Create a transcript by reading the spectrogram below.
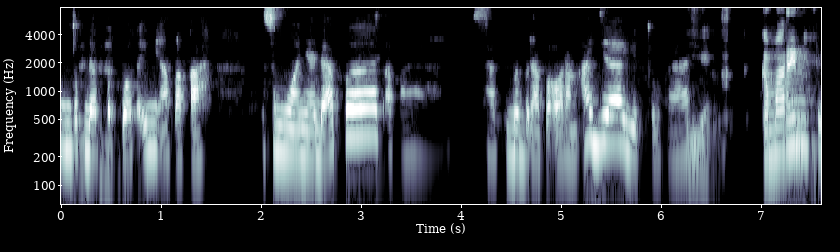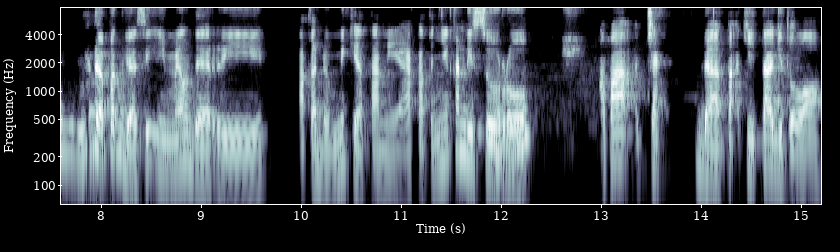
untuk dapat kuota ini. Apakah semuanya dapat? Apa satu beberapa orang aja gitu kan? iya kemarin Gitu, gitu. lu dapat nggak sih email dari akademik ya Tan ya katanya kan disuruh apa cek data kita gitu loh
